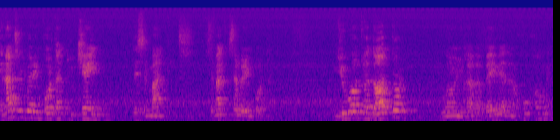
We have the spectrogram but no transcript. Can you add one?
And also very important to change the semantics. Semantics are very important. You go to a doctor, when you have a baby, I don't know who, how many,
